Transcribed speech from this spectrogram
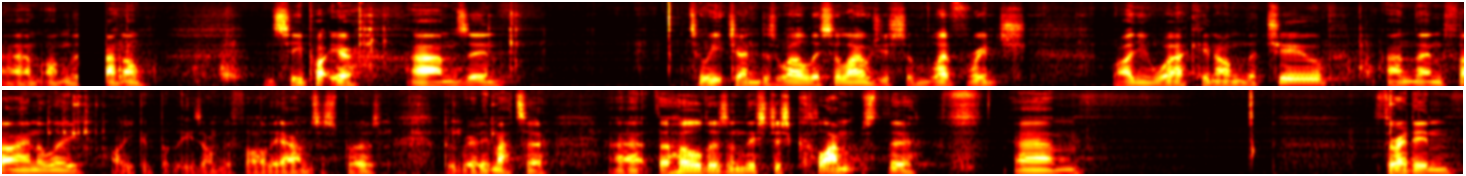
um, on the channel. And so you put your arms in to each end as well. This allows you some leverage while you're working on the tube. And then finally, or you could put these on before the arms, I suppose. Doesn't really matter. Uh, the holders, and this just clamps the um, threading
